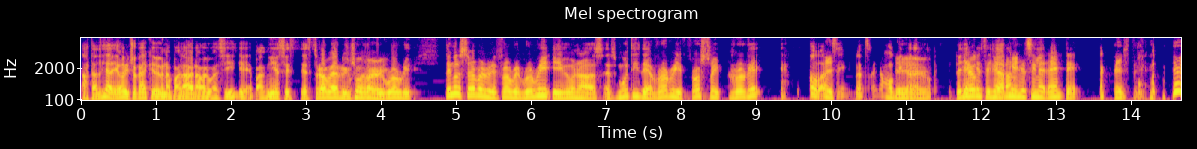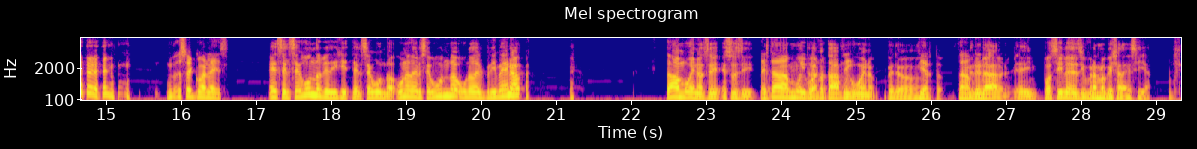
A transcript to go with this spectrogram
hasta el día de hoy, yo cada vez que veo una palabra o algo así, eh, para mí es, es- strawberry, Strawberry. strawberry. Tengo strawberry, strawberry, y unos smoothies de Rory, frosted Así, no sé cómo que eh, carajo. Tenía que enseñar a que- decirle gente. Este. no sé cuál es. Es el segundo que dijiste, el segundo. Uno del segundo, uno del primero. Estaban buenos, ¿eh? eso sí. Estaba muy bueno, Estaba sí. muy bueno, pero, Cierto. Estaba pero muy era bueno. eh, imposible descifrar lo que ella decía.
